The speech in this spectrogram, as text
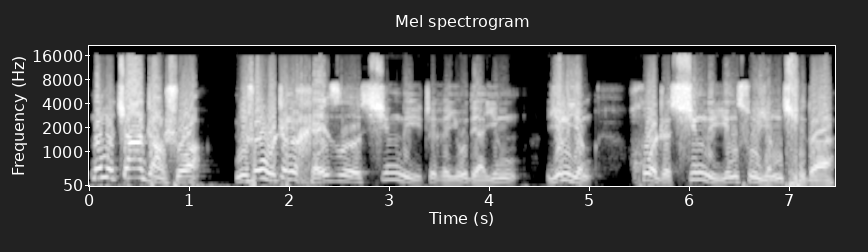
那么家长说：“你说我这个孩子心里这个有点阴阴影，或者心理因素引起的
